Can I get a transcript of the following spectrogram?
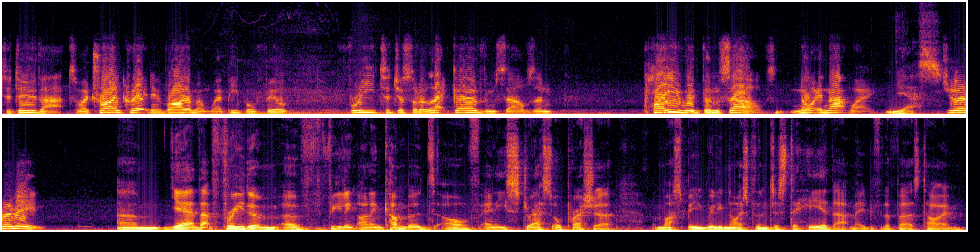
to do that. So I try and create an environment where people feel free to just sort of let go of themselves and play with themselves, not in that way. Yes. Do you know what I mean? Um, yeah, that freedom of feeling unencumbered of any stress or pressure must be really nice for them just to hear that maybe for the first time.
